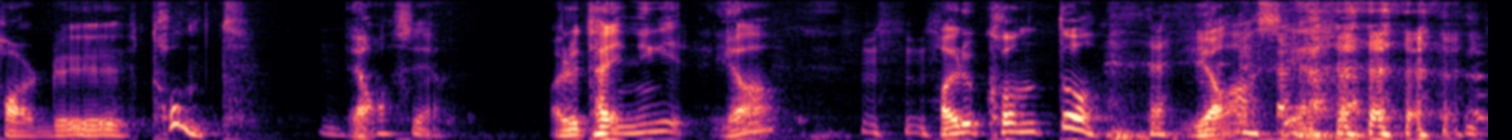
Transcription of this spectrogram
har du tomt? Ja, sier jeg. Har du tegninger? Ja. Har du konto? Ja, sier jeg.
